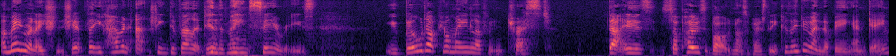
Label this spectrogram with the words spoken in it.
A main relationship that you haven't actually developed in the main series. You build up your main love interest that is supposed, well, not supposedly, because they do end up being endgame,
